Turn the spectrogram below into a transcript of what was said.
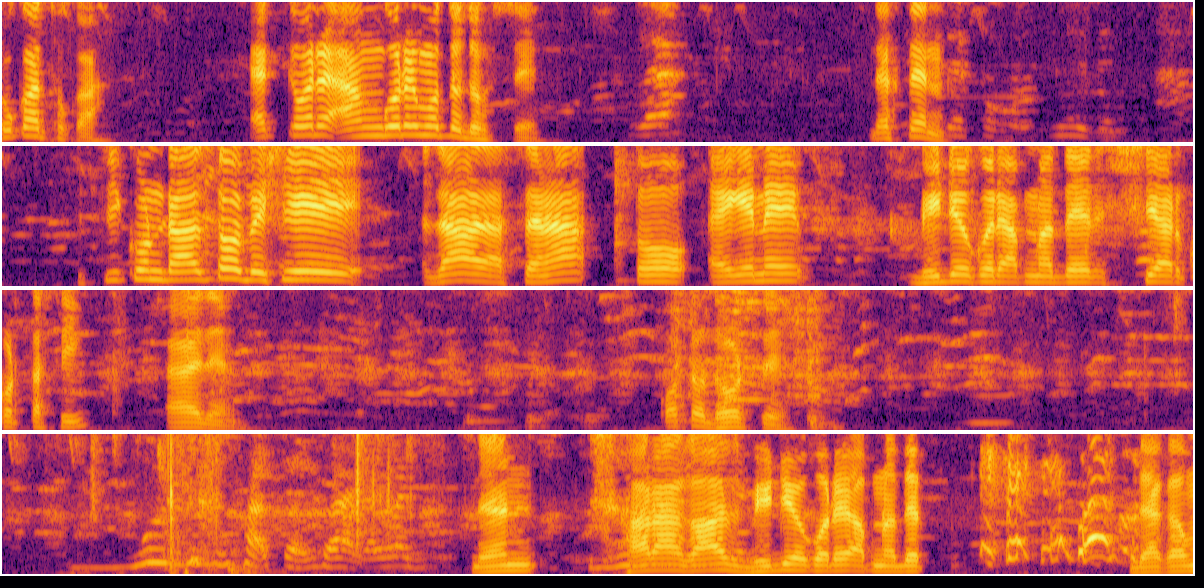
থোকা থোকা। একেবারে আঙ্গুরের মতো ধরছে। দেখছেন? চিকন ডাল তো বেশি যাওয়া যাচ্ছে না, তো এখানে ভিডিও করে আপনাদের শেয়ার করতেছি। এই দেন, কত ধরছে। দেন সারা গাছ ভিডিও করে আপনাদের দেখাম।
